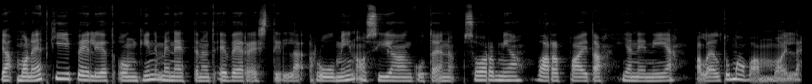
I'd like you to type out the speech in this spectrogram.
ja monet kiipeilijät onkin menettänyt Everestillä ruumiin osiaan, kuten sormia, varpaita ja neniä paleltumavammoille.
